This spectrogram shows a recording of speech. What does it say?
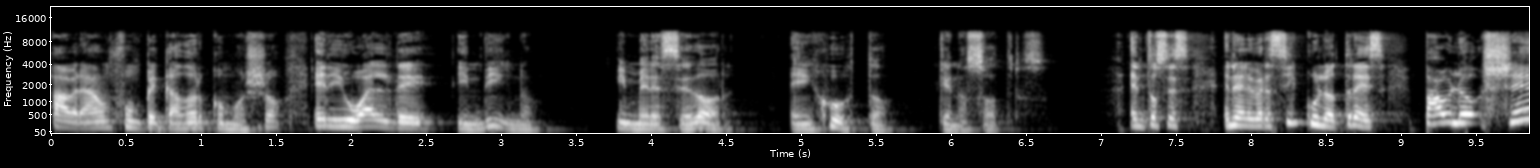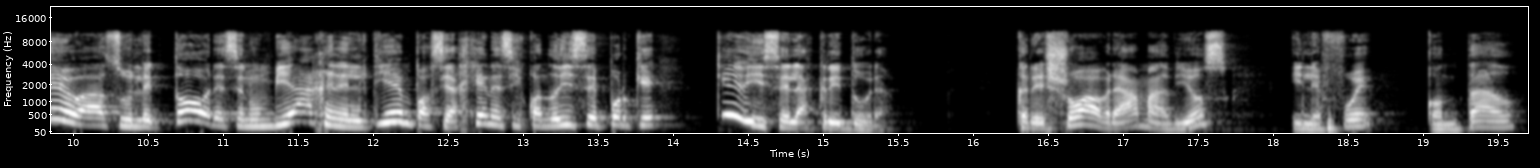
Abraham fue un pecador como yo. Era igual de indigno, inmerecedor e injusto que nosotros. Entonces, en el versículo 3, Pablo lleva a sus lectores en un viaje en el tiempo hacia Génesis cuando dice, porque, ¿qué dice la escritura? Creyó Abraham a Dios y le fue contado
